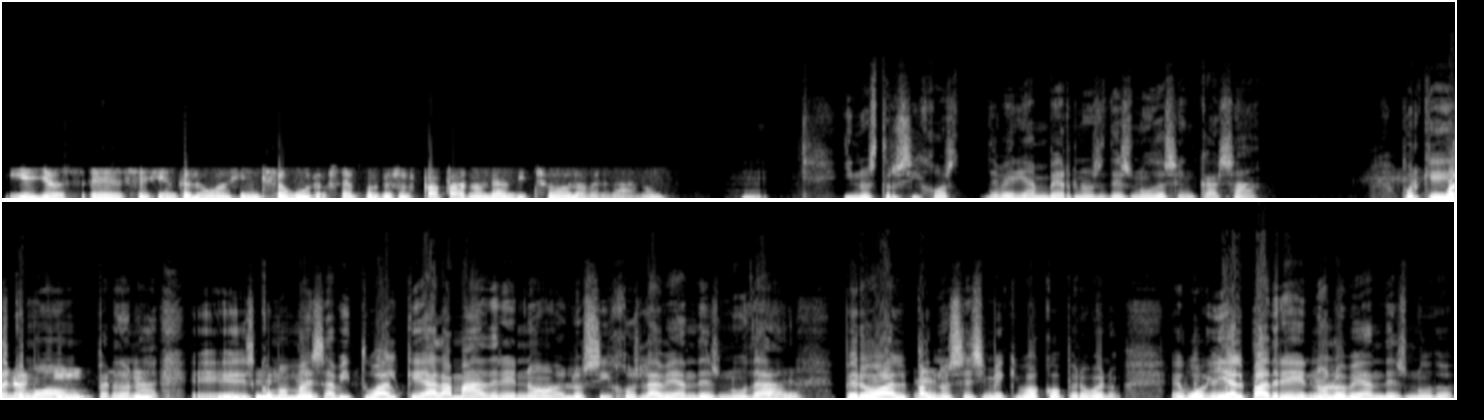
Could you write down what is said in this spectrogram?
y ellos eh, se sienten luego inseguros, ¿eh? porque sus papás no le han dicho la verdad, ¿no? ¿Y nuestros hijos deberían vernos desnudos en casa? Porque es como, perdona, eh, es como más habitual que a la madre, ¿no? Los hijos la vean desnuda, pero al no sé si me equivoco, pero bueno, eh, y al padre no lo vean desnudo.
